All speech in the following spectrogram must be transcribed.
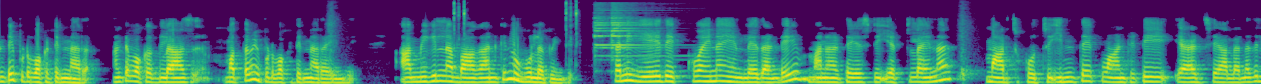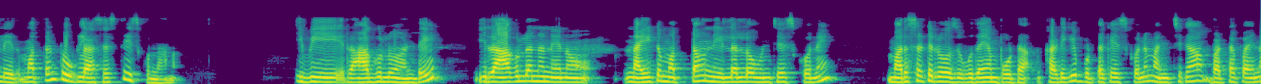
అంటే ఇప్పుడు ఒకటిన్నర. అంటే ఒక గ్లాస్ మొత్తం ఇప్పుడు ఒకటిన్నర అయింది. ఆ మిగిలిన భాగానికి నువ్వుల పిండి. కానీ ఏది ఎక్కువైనా ఏం లేదండి. మన టేస్ట్ ఎట్లయినా మార్చుకోవచ్చు. ఇంతే క్వాంటిటీ యాడ్ చేయాలన్నది లేదు. మొత్తం టూ గ్లాసెస్ తీసుకున్నాను. ఇవి రాగులు అండి. ఈ రాగులను నేను నైట్ మొత్తం నీళ్ళల్లో ఉంచేసుకొని మరుసటి రోజు ఉదయం పూట కడిగి బుట్టకేసుకొని మంచిగా బట్ట పైన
